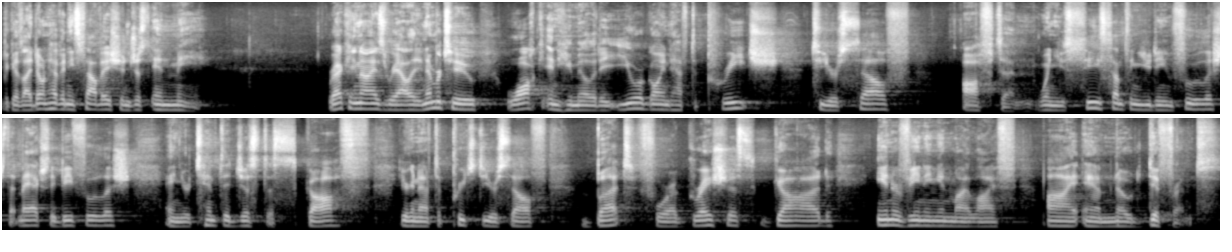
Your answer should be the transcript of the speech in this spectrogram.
because I don't have any salvation just in me. Recognize reality. Number two, walk in humility. You are going to have to preach to yourself often. When you see something you deem foolish that may actually be foolish and you're tempted just to scoff, you're going to have to preach to yourself, but for a gracious God intervening in my life, I am no different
